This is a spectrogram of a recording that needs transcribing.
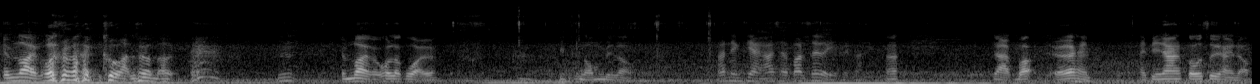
เอ็มร้อยคนละขวดเรื่องเอ็มร้อยกับคนละขวดเลย กินขนมพี่น้องตอนหนึ่งเที่ยงเอาสปอนเซอร์อีกเป็นปะจากบ่เออให้ให้พี่นางโตซื้อให้ดอก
